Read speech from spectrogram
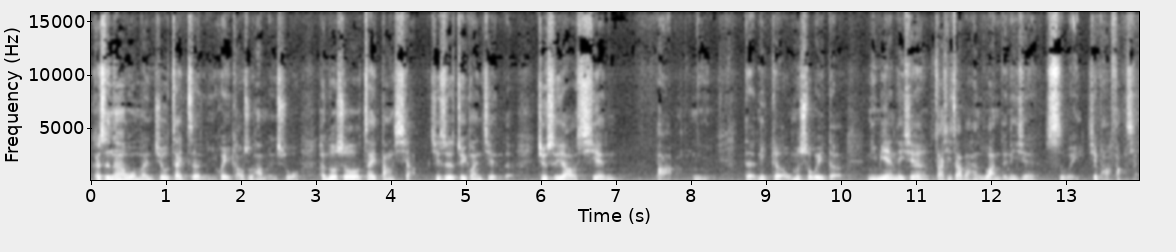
可是呢，我们就在这里会告诉他们说，很多时候在当下，其实最关键的就是要先把你的那个我们所谓的里面那些杂七杂八很乱的那些思维，先把它放下。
